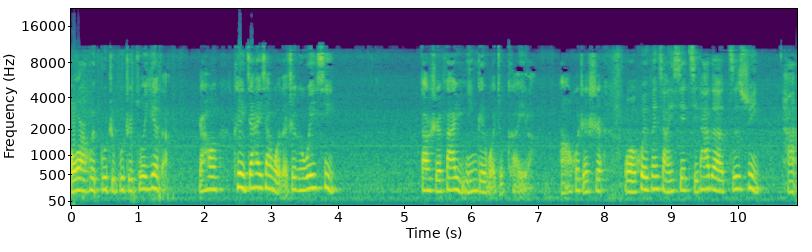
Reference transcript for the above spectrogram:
偶尔会布置布置作业的，然后可以加一下我的这个微信，到时发语音给我就可以了。啊，或者是我会分享一些其他的资讯，韩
